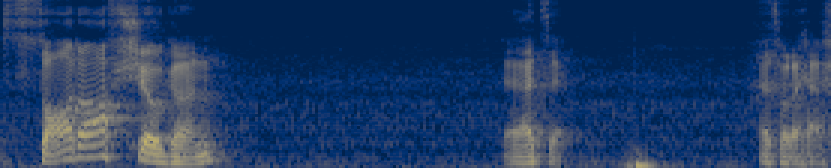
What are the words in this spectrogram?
Sawed Off Shogun. That's it. That's what I have.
